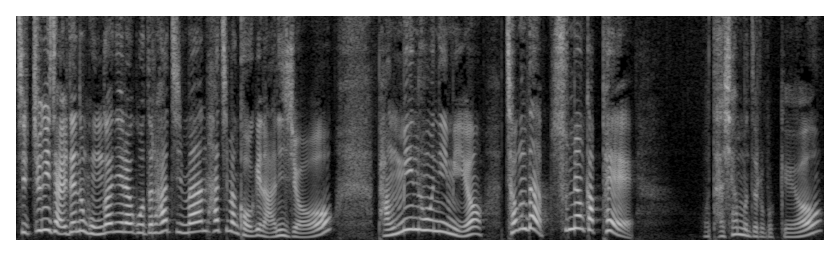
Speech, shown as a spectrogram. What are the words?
집중이 잘 되는 공간이라고들 하지만 하지만 거긴 아니죠. 박민호 님이요. 정답 수면 카페. 어, 다시 한번 들어볼게요.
